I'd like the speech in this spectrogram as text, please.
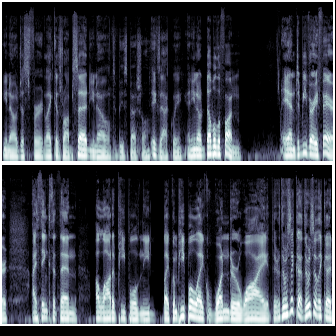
you know, just for like as Rob said, you know, to be special. Exactly. And you know, double the fun. And to be very fair, I think that then a lot of people need like when people like wonder why there there was like a there was like a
